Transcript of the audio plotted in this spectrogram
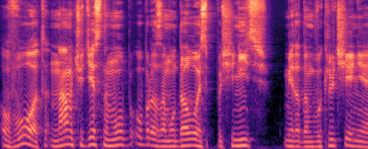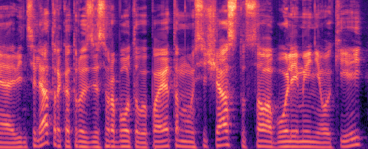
Вот, нам чудесным об- образом удалось починить методом выключения вентилятора, который здесь работал, и поэтому сейчас тут стало более-менее окей.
